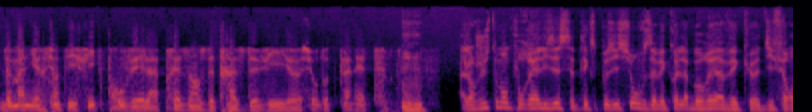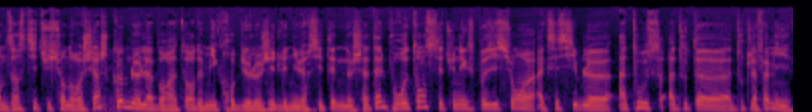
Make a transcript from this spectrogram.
de manière scientifique, prouver la présence de traces de vie euh, sur d'autres planètes. Alors justement, pour réaliser cette exposition, vous avez collaboré avec euh, différentes institutions de recherche, comme le laboratoire de microbiologie de l'université de Neuchâtel. Pour autant, c'est une exposition euh, accessible à tous, à toute, à toute la famille.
